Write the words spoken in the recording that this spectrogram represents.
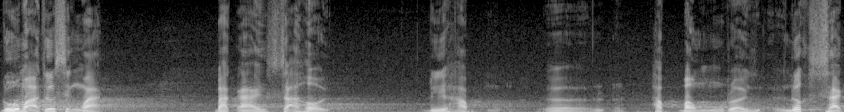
Đủ mọi thứ sinh hoạt, bác ái xã hội đi học ờ, học bổng, rồi nước sạch,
